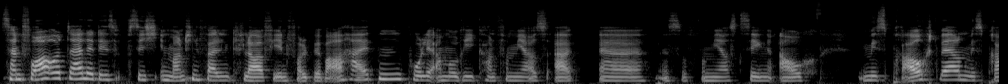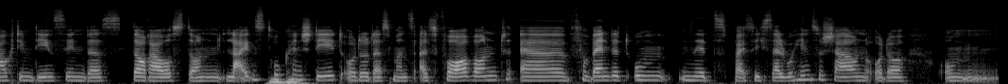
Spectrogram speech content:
Sind Vorurteile, die sich in manchen Fällen klar auf jeden Fall bewahrheiten. Polyamorie kann von mir aus, äh, also von mir aus gesehen auch missbraucht werden. Missbraucht in dem Sinn, dass daraus dann Leidensdruck mhm. entsteht oder dass man es als Vorwand äh, verwendet, um nicht bei sich selber hinzuschauen oder um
